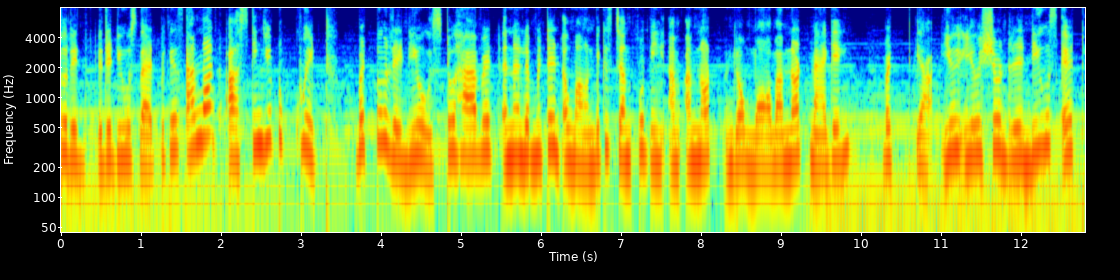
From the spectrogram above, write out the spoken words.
to re- reduce that because I'm not asking you to quit but to reduce to have it in a limited amount because junk food I'm, I'm not your mom I'm not nagging but yeah you you should reduce it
